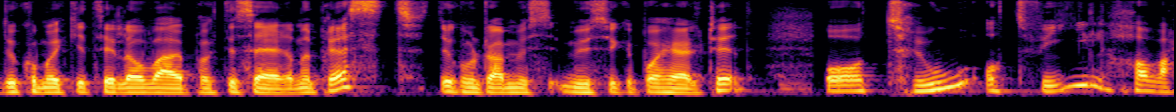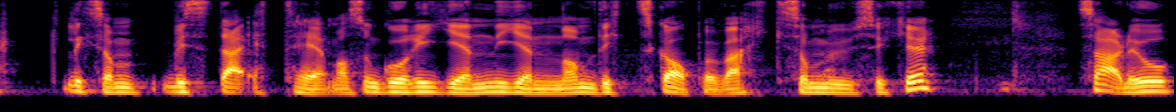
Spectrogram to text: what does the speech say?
du kommer ikke til å være praktiserende prest. Du kommer til å være musiker på heltid. Og tro og tvil har vært, liksom, hvis det er et tema som går igjen gjennom ditt skaperverk som musiker, så er det jo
